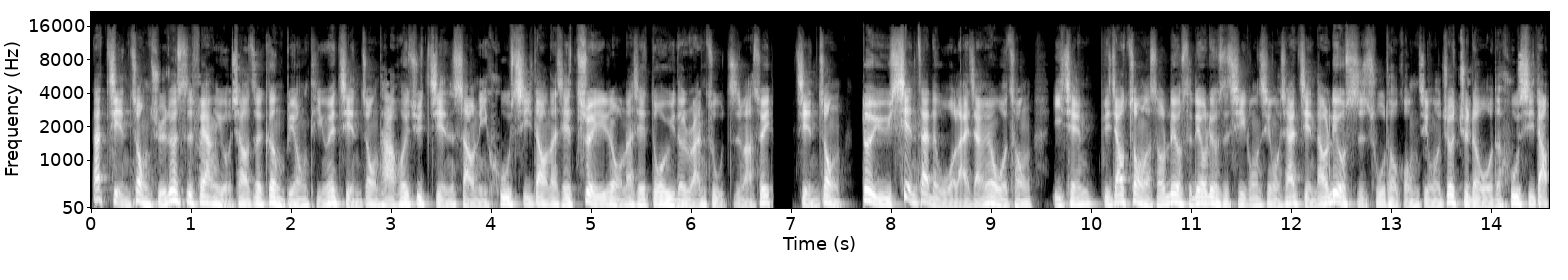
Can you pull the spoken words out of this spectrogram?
那减重绝对是非常有效，这更不用提，因为减重它会去减少你呼吸道那些赘肉、那些多余的软组织嘛，所以。减重对于现在的我来讲，因为我从以前比较重的时候六十六、六十七公斤，我现在减到六十出头公斤，我就觉得我的呼吸道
